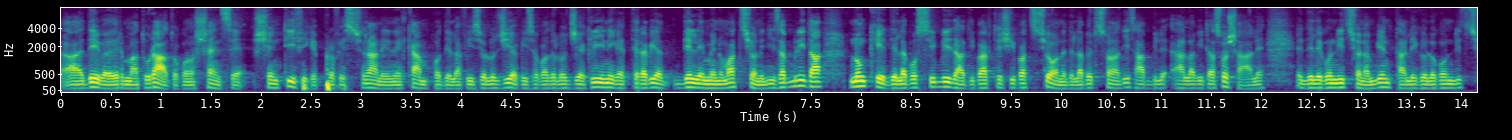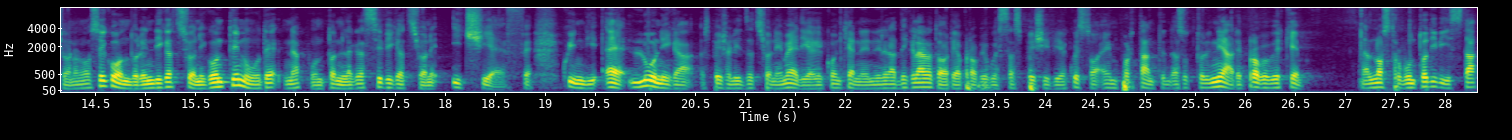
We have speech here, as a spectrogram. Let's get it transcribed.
eh, deve aver maturato conoscenze scientifiche e professionali nel campo della fisiologia, fisiopatologia clinica e terapia delle menomazioni e disabilità, nonché della possibilità di partecipazione della persona disabile alla vita sociale e delle condizioni ambientali che lo condizionano, secondo le indicazioni contenute appunto nella classificazione ICF. Quindi è l'unica specializzazione medica che contiene nella declaratoria proprio questa specifica e questo è importante da sottolineare proprio perché dal nostro punto di vista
